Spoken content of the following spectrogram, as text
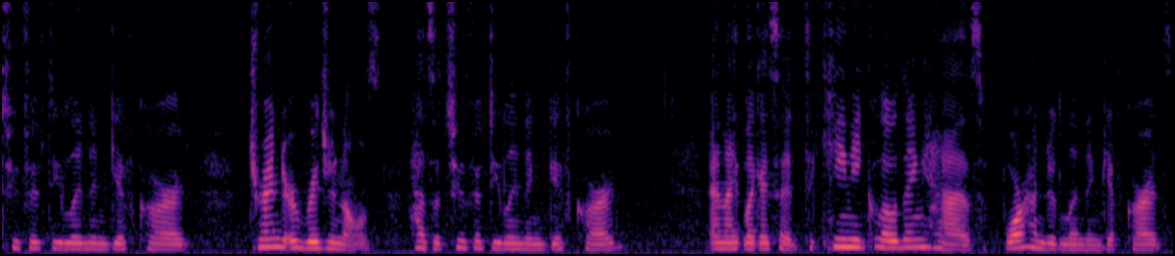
250 Linden gift card. Trend Originals has a 250 Linden gift card. And I, like I said, Tachinni Clothing has 400 Linden gift cards.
